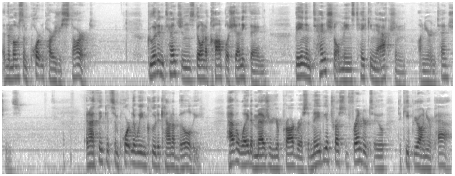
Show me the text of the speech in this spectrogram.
And the most important part is you start. Good intentions don't accomplish anything. Being intentional means taking action on your intentions. And I think it's important that we include accountability. Have a way to measure your progress and maybe a trusted friend or two to keep you on your path.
